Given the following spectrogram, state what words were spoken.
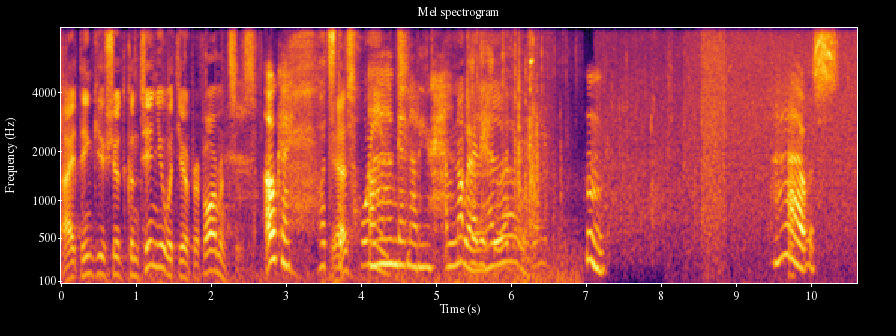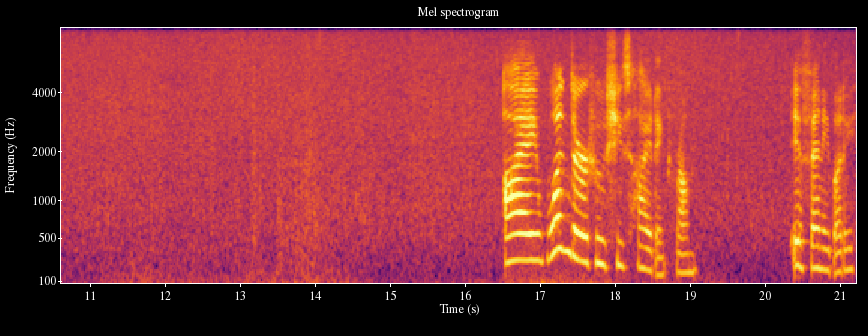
I think you should continue with your performances. Okay. What's Yes? the point? I'm getting out of here. I'm not Well, very hello. good. Hmm. That was... I wonder who she's hiding from. If anybody.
